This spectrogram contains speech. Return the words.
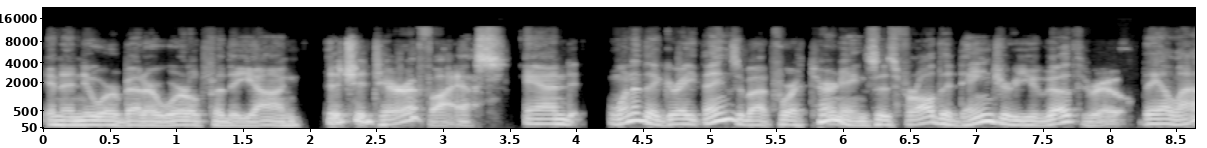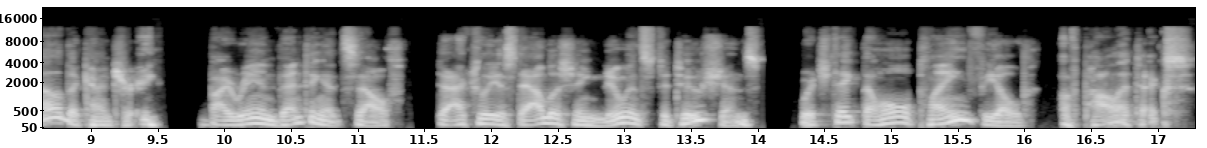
in a newer, better world for the young. This should terrify us. And one of the great things about fourth turnings is for all the danger you go through, they allow the country by reinventing itself to actually establishing new institutions which take the whole playing field of politics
